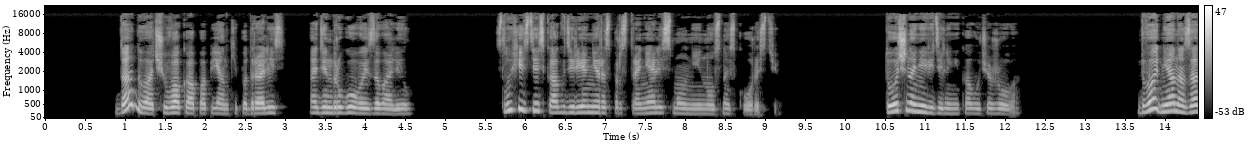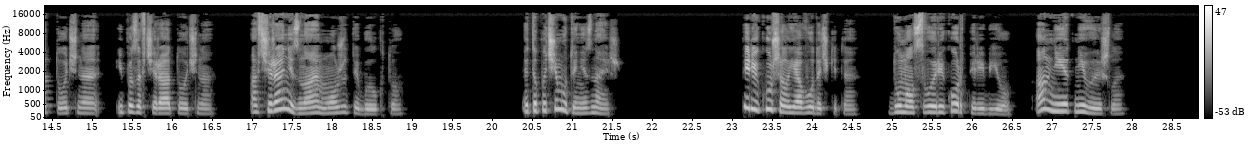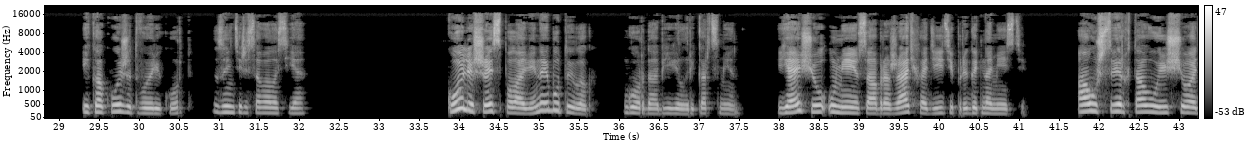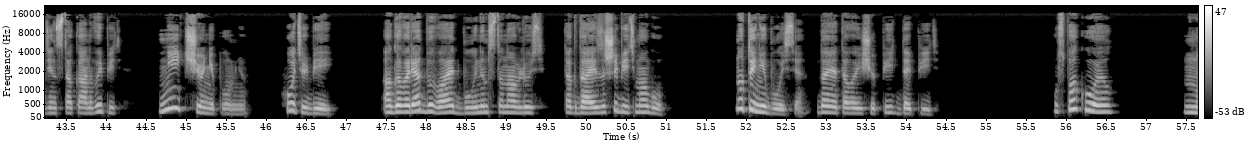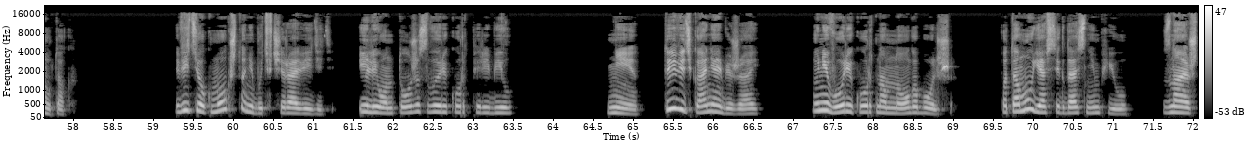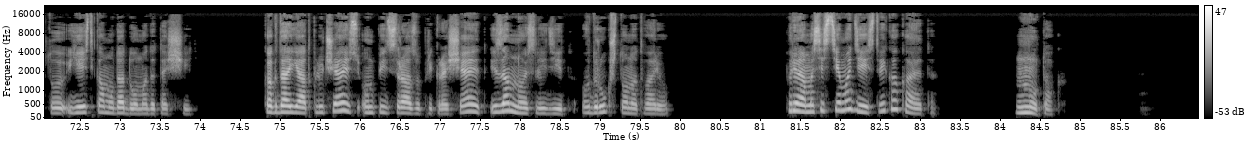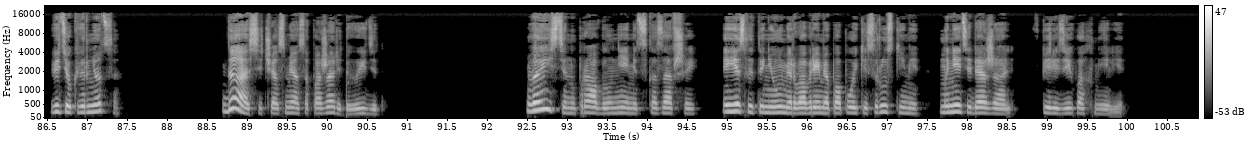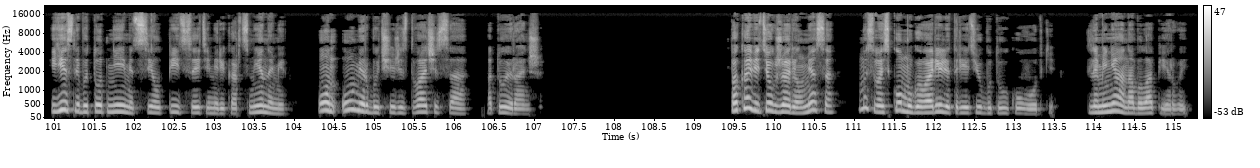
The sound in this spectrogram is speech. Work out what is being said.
Да, два чувака по пьянке подрались, один другого и завалил. Слухи здесь, как в деревне, распространялись с молниеносной скоростью. Точно не видели никого чужого? Два дня назад точно, и позавчера точно. А вчера не знаю, может и был кто. Это почему ты не знаешь? Перекушал я водочки-то. Думал, свой рекорд перебью. А нет, не вышло. И какой же твой рекорд? Заинтересовалась я. Коли шесть с половиной бутылок, гордо объявил рекордсмен. Я еще умею соображать, ходить и прыгать на месте. А уж сверх того еще один стакан выпить, ничего не помню. Хоть убей. А говорят, бывает, буйным становлюсь. Тогда и зашибить могу. Ну ты не бойся, до этого еще пить да пить. Успокоил. Ну так. Витек мог что-нибудь вчера видеть? Или он тоже свой рекорд перебил? Нет, ты Витька не обижай. У него рекорд намного больше. Потому я всегда с ним пью. Знаю, что есть кому до дома дотащить. Когда я отключаюсь, он пить сразу прекращает и за мной следит, вдруг что натворю. Прямо система действий какая-то. Ну так. Витек вернется? Да, сейчас мясо пожарит и выйдет. Воистину прав был немец, сказавший, если ты не умер во время попойки с русскими, мне тебя жаль, впереди похмелье. Если бы тот немец сел пить с этими рекордсменами, он умер бы через два часа, а то и раньше. Пока Витек жарил мясо, мы с Васьком уговорили третью бутылку водки. Для меня она была первой.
